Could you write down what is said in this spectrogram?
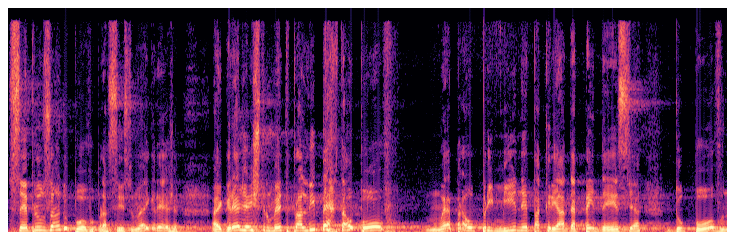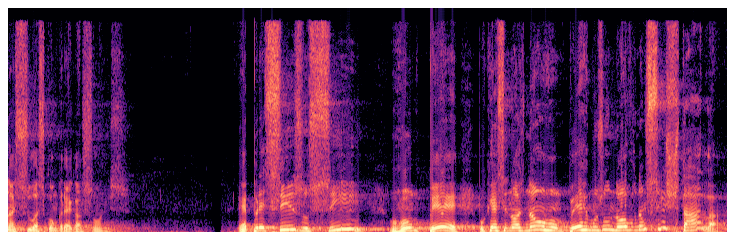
Sempre usando o povo para si, isso não é igreja. A igreja é instrumento para libertar o povo, não é para oprimir nem para criar dependência do povo nas suas congregações. É preciso sim romper, porque se nós não rompermos, o novo não se instala.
